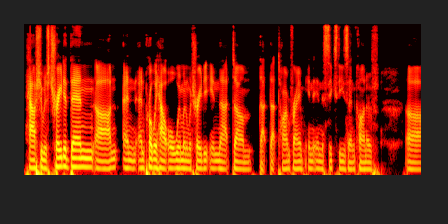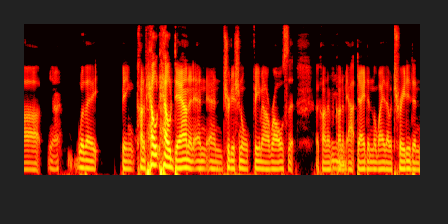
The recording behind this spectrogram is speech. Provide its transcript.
how she was treated then uh, and and probably how all women were treated in that um, that that time frame in in the 60s and kind of uh, you know were they being kind of held held down and, and, and traditional female roles that are kind of Mm. kind of outdated in the way they were treated and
